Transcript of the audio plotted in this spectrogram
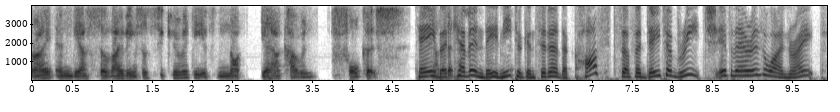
right? And they are surviving. So security is not their current focus. Hey, but Kevin, they need to consider the costs of a data breach if there is one, right?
